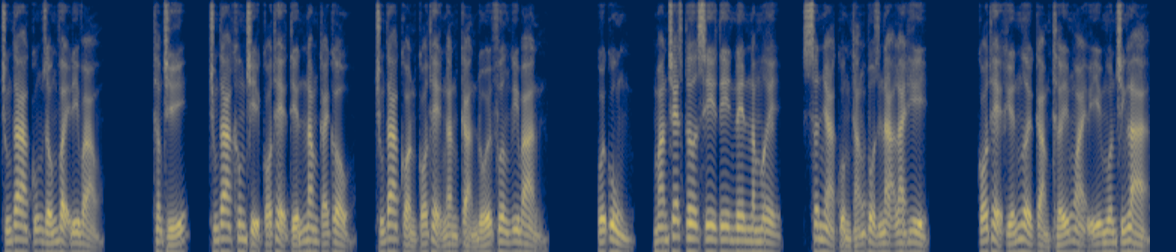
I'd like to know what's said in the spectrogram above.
chúng ta cũng giống vậy đi vào. Thậm chí, chúng ta không chỉ có thể tiến năm cái cầu, chúng ta còn có thể ngăn cản đối phương ghi bàn. Cuối cùng, Manchester City nên 50, sân nhà cùng thắng Tottenham Lahi. Có thể khiến người cảm thấy ngoài ý muốn chính là,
